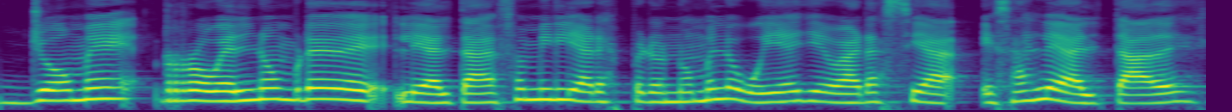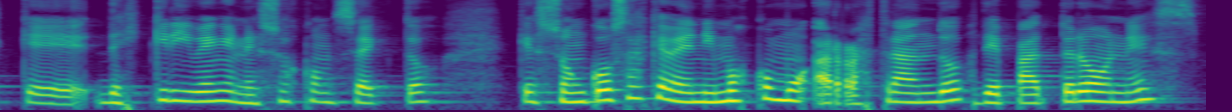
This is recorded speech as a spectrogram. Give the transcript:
Yo me robé el nombre de lealtades familiares, pero no me lo voy a llevar hacia esas lealtades que describen en esos conceptos, que son cosas que venimos como arrastrando de patrones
